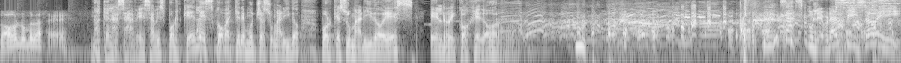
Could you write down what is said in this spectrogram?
No, no me la sé. No te la sabes. ¿Sabes por qué la escoba quiere mucho a su marido? Porque su marido es el recogedor. ¡Sas culebra piso y...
